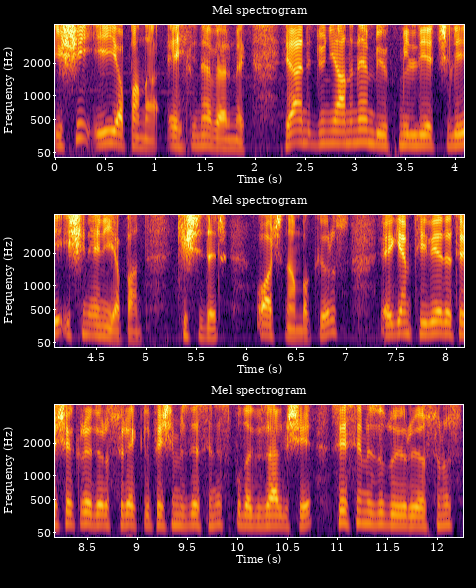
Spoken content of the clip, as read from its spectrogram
işi iyi yapana, ehline vermek. Yani dünyanın en büyük milliyetçiliği işini en iyi yapan kişidir. O açıdan bakıyoruz. Egem TV'ye de teşekkür ediyoruz. Sürekli peşimizdesiniz. Bu da güzel bir şey. Sesimizi duyuruyorsunuz.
